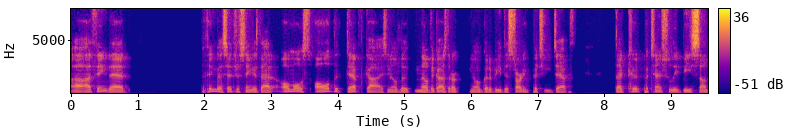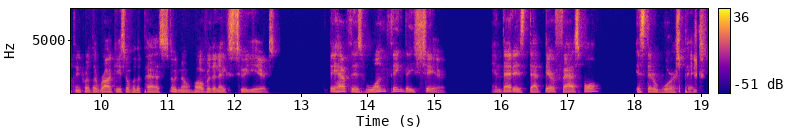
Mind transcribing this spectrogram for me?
Uh, I think that the thing that's interesting is that almost all the depth guys, you know, the you know, the guys that are you know going to be the starting pitching depth, that could potentially be something for the Rockies over the past, or no, over the next two years. They have this one thing they share, and that is that their fastball is their worst pitch.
